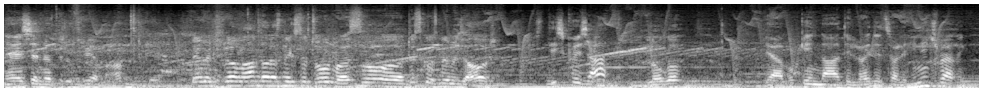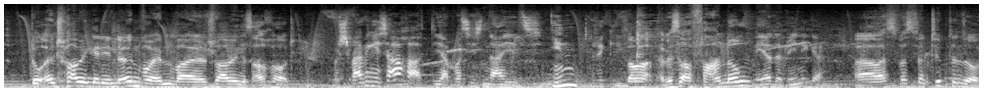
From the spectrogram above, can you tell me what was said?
Na, ist ja nur ein bisschen früh am Abend. Gell? Ja, mit früher am Abend hat das nichts zu tun, weißt du? Disco ist nämlich out. Disco ist out. Logo? Ja, wo gehen da die Leute jetzt alle hin in Schwabing? Du, in Schwabing geht die nirgendwo hin, weil Schwabing ist auch out. Was Schwabing ist auch out. Ja, was ist denn da jetzt in, Ricky? Sag mal, bist du auf Fahndung? Mehr oder weniger. Ah, was, was für ein Typ denn so?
